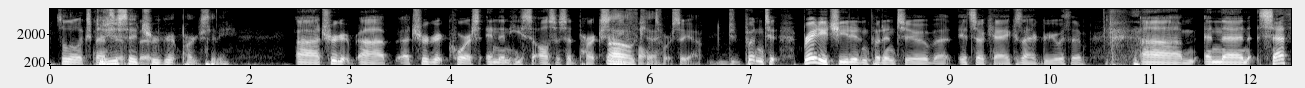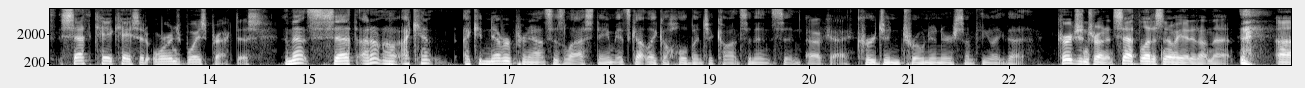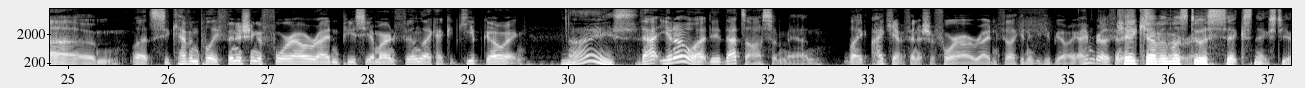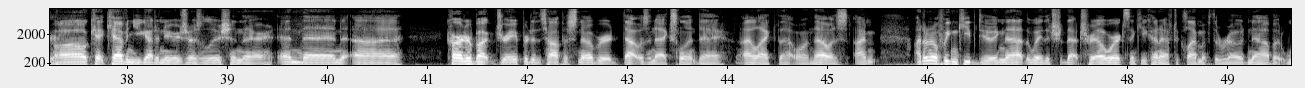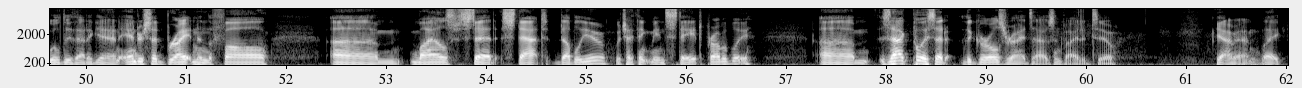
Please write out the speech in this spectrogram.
It's a little expensive. Did you say but- True Grit Park City? Uh, True Grit, uh, a True Grit course, and then he also said Park City Oh, Fall okay. Tour. So yeah, put in two. Brady cheated and put in two, but it's okay because I agree with him. um, and then Seth Seth KK said Orange Boys Practice. And that's Seth. I don't know. I can't. I can never pronounce his last name. It's got like a whole bunch of consonants and Okay. Kurjan Tronin or something like that. Kurjan Tronin. Seth, let us know he had it on that. um, let's see. Kevin Pulley finishing a four hour ride in PCMR and feeling like I could keep going. Nice. That you know what? Dude, that's awesome, man. Like I can't finish a four hour ride and feel like I need to keep going. I can barely finish. Okay, Kevin, let's do a six next year. Oh, okay, Kevin, you got a New Year's resolution there, and then uh, Carter Buck Draper to the top of Snowbird. That was an excellent day. I liked that one. That was I'm. I don't know if we can keep doing that the way that that trail works. I think you kind of have to climb up the road now, but we'll do that again. Andrew said Brighton in the fall. Um, Miles said Stat W, which I think means state probably. Um, Zach Pulley said the girls' rides I was invited to. Yeah, man. Like,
